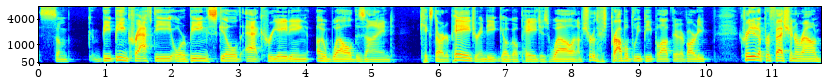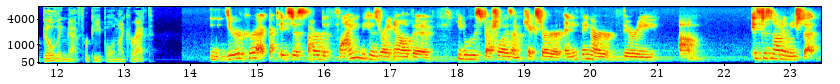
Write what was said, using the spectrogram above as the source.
some be, being crafty or being skilled at creating a well-designed Kickstarter page or Indiegogo page as well. And I'm sure there's probably people out there have already created a profession around building that for people. Am I correct? You're correct. It's just hard to find because right now the people who specialize on Kickstarter or anything are very. Um, it's just not a niche that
